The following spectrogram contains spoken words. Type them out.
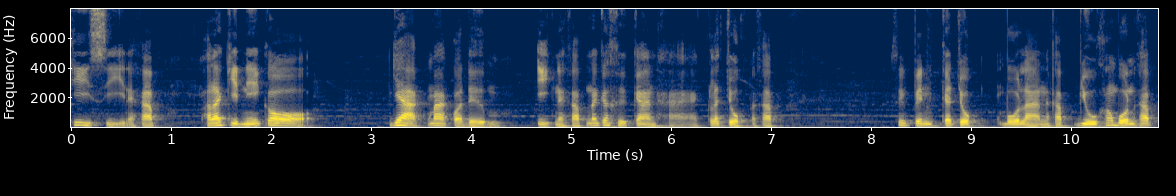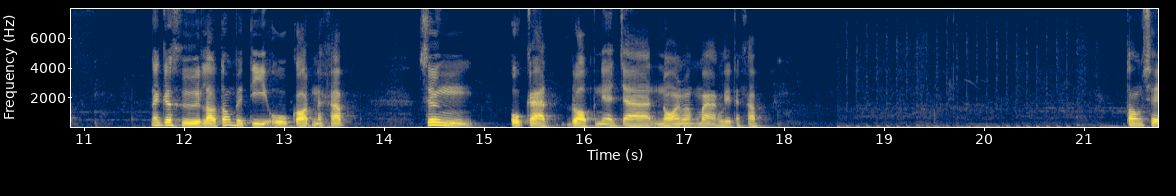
ที่ 4 นะครับ ภารกิจนี้ก็ยากมากกว่าเดิมอีกนะครับ นั่นก็คือการหากระจกนะครับ ซึ่งเป็นกระจกโบราณนะครับ อยู่ข้างบนครับ นั่นก็คือเราต้องไปตีโอกอสนะครับ ซึ่งโอกาสดรอปเนี่ยจะน้อยมากๆเลยนะครับ ต้องใช้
